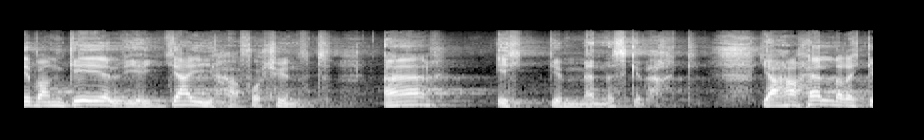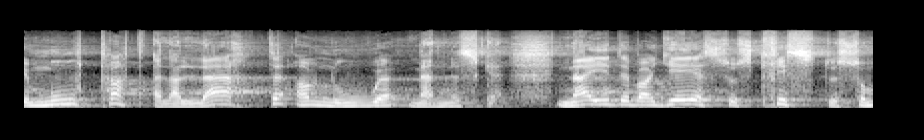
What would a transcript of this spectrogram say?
evangeliet jeg har forkynt, er ikke menneskeverk. Jeg har heller ikke mottatt eller lært det av noe menneske. Nei, det var Jesus Kristus som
